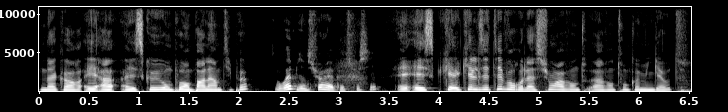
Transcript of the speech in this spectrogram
d'accord. Et ah, est-ce qu'on peut en parler un petit peu? Ouais, bien sûr, il n'y a pas de souci. Et est-ce que- quelles étaient vos relations avant, avant ton coming out?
